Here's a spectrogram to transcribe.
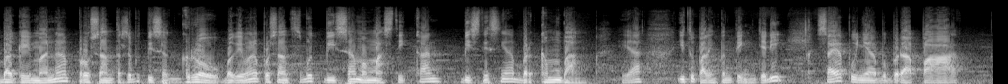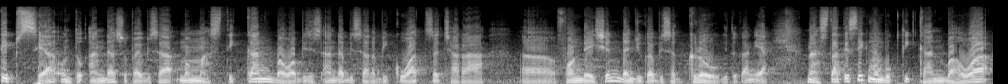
bagaimana perusahaan tersebut bisa grow, bagaimana perusahaan tersebut bisa memastikan bisnisnya berkembang, ya. Itu paling penting. Jadi, saya punya beberapa tips ya untuk Anda supaya bisa memastikan bahwa bisnis Anda bisa lebih kuat secara uh, foundation dan juga bisa grow gitu kan ya. Nah, statistik membuktikan bahwa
